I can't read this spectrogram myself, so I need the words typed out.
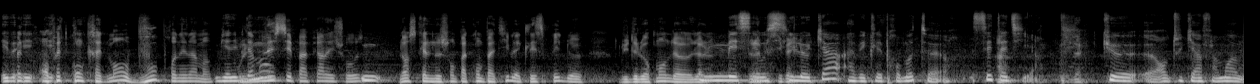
Et- En fait, et- en et- fait, concrètement, vous prenez la main. Bien évidemment. Vous ne laissez pas faire les choses Mm. lorsqu'elles ne sont pas compatibles avec l'esprit du développement de la. Mais c'est aussi le cas avec les promoteurs. C'est-à-dire D'accord. que, euh, en tout cas, enfin moi, mon-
